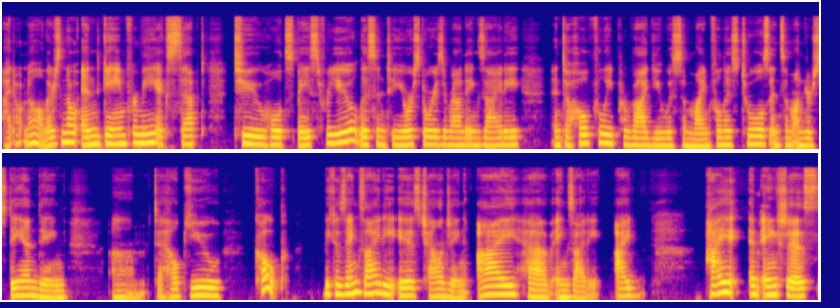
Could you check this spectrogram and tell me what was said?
I don't know. There's no end game for me except to hold space for you, listen to your stories around anxiety, and to hopefully provide you with some mindfulness tools and some understanding um, to help you cope because anxiety is challenging. I have anxiety. I I am anxious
